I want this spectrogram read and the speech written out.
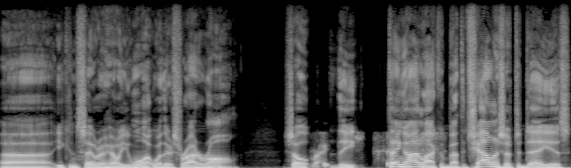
uh, you can say what the hell you want, whether it's right or wrong. So right. the thing I like about the challenge of today is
